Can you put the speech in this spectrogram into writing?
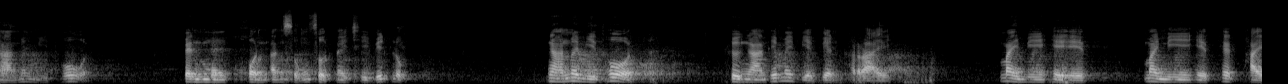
งานไม่มีโทษ เป็นมงคลอันสูงสุดในชีวิตลูกงานไม่มีโทษ คืองานที่ไม่เบียดเบียนใคร ไม่มีเหตุไม่มีเหตุเพศภัย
